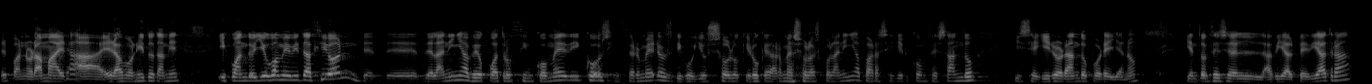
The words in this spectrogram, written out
el panorama era, era bonito también. Y cuando llego a mi habitación de, la niña veo cuatro o cinco médicos, enfermeros, digo yo solo quiero quedarme a solas con la niña para seguir confesando y seguir orando por ella. ¿no? Y entonces él, había el pediatra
